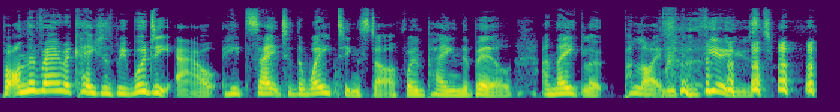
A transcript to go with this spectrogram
But on the rare occasions we would eat out, he'd say it to the waiting staff when paying the bill, and they'd look politely confused.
